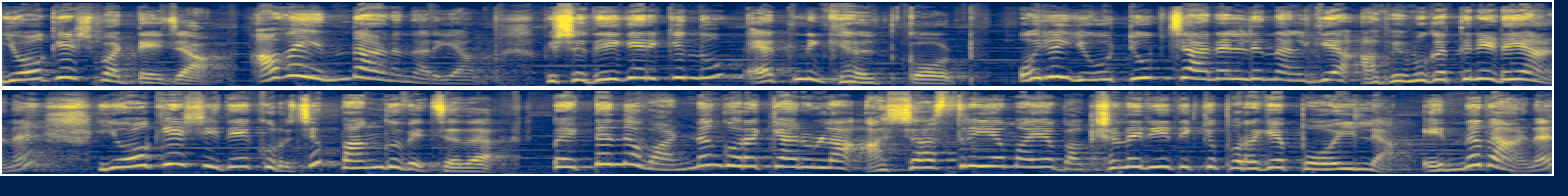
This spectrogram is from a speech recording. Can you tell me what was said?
യോഗേഷ് ഭട്ടേജ അവ എന്താണെന്നറിയാം? വിശദീകരിക്കുന്നു എത്നിക് ഹെൽത്ത് കോട്ട് ഒരു യൂട്യൂബ് ചാനലിന് നൽകിയ അഭിമുഖത്തിനിടെയാണ് യോഗേഷ് ഇതേക്കുറിച്ച് പങ്കുവെച്ചത്. പെട്ടെന്ന് വണ്ണം കുറയ്ക്കാനുള്ള അശാസ്ത്രീയമായ ഭക്ഷണ രീതിക്ക് പുറകെ പോയില്ല എന്നതാണ്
